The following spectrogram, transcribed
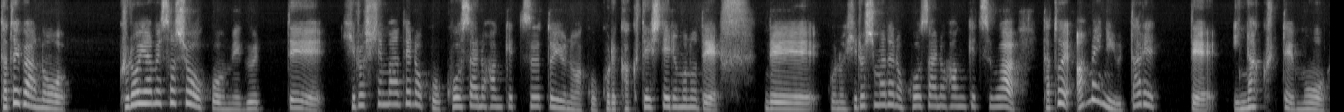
例えばあの、黒やめ訴訟をこうめぐって、広島でのこう高裁の判決というのはこうこれ確定しているもので、で、この広島での高裁の判決は、たとえ雨に打たれていなくても、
